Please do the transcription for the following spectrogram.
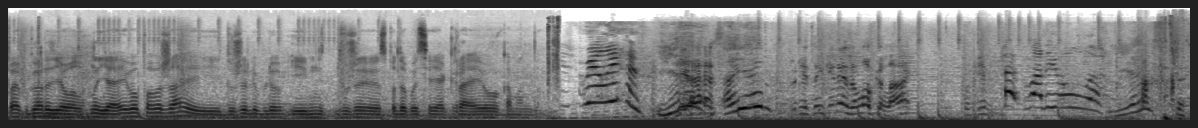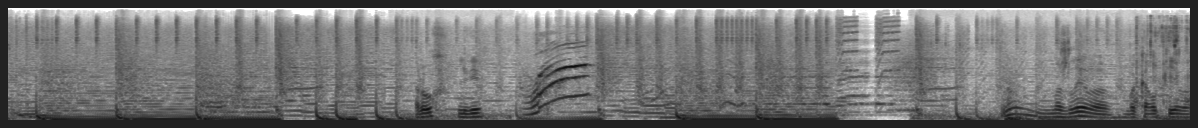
Пеп Гвардіола. Ну я його поважаю і дуже люблю. І мені дуже сподобається, як грає його команда. Yes, I am. What do you think it is? A lookalike? Pep Guardiola. Yes. Рух Львів. Ну, можливо, бокал пива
